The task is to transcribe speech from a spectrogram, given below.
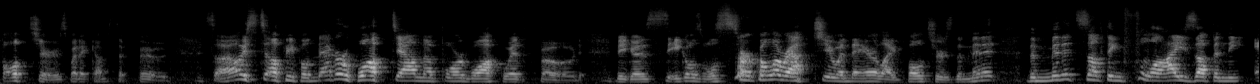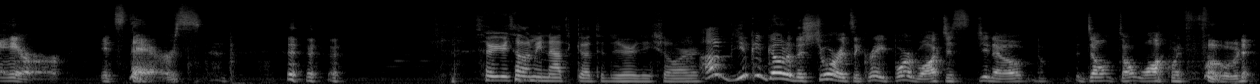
vultures when it comes to food. So I always tell people never walk down the boardwalk with food because seagulls will circle around you and they are like vultures. The minute the minute something flies up in the air, it's theirs. so you're telling me not to go to the Jersey Shore? Um, you can go to the shore. It's a great boardwalk. Just you know, don't don't walk with food.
